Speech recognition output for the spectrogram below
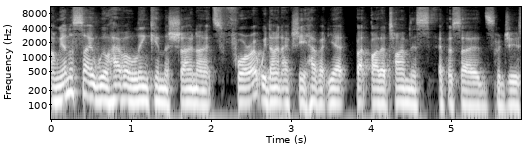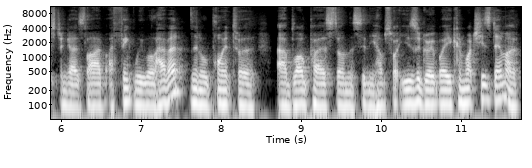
I'm going to say we'll have a link in the show notes for it. We don't actually have it yet, but by the time this episode's produced and goes live, I think we will have it. And It'll point to a, a blog post on the Sydney HubSpot user group where you can watch his demo.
